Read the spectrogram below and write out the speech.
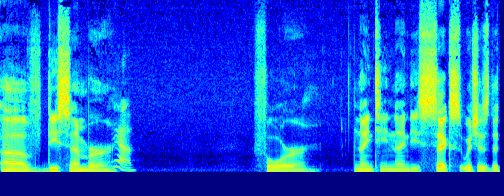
of December Yeah. for 1996, which is the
